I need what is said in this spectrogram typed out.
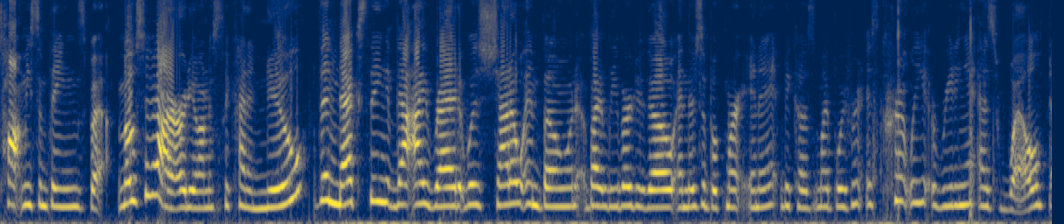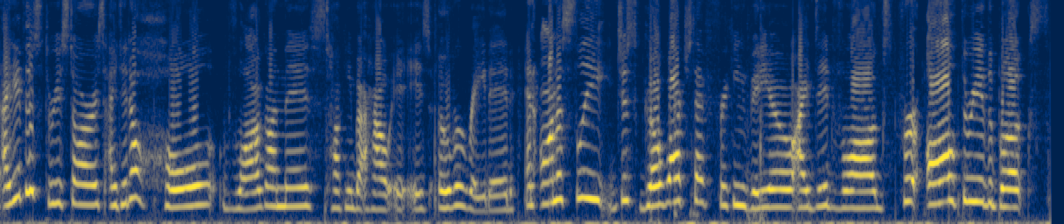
taught me some things, but most of it I already honestly kind of knew. The next thing that I read was Shadow and Bone by Leigh Bardugo and there's a bookmark in it because my boyfriend is currently reading it as well. I gave this three stars. I did a whole vlog on this talking about how it is overrated and honestly just go watch that freaking video. I did vlogs for all three of the books.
